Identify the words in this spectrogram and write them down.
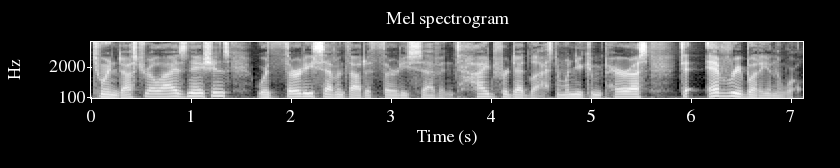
to industrialized nations, we're 37th out of 37, tied for dead last. And when you compare us to everybody in the world,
